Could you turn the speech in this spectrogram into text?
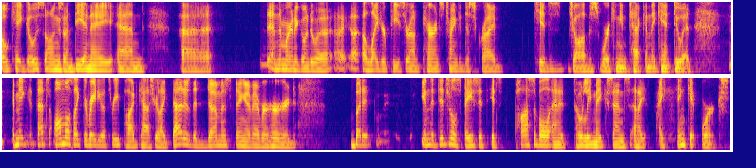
okay go songs on dna and uh, and then we're going to go into a, a, a lighter piece around parents trying to describe kids jobs working in tech and they can't do it it make that's almost like the radio 3 podcast you're like that is the dumbest thing i've ever heard but it in the digital space, it, it's possible and it totally makes sense. And I, I think it works.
